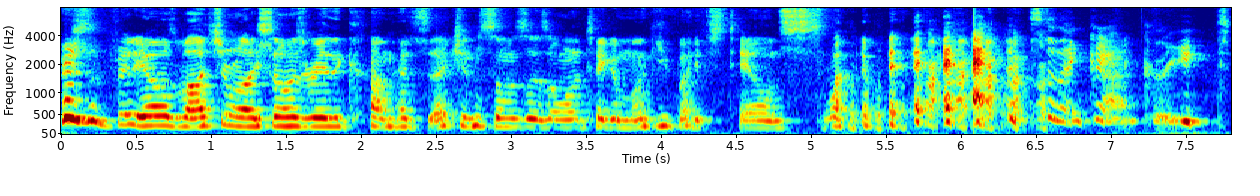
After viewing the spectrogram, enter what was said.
there's a video I was watching where like someone's reading the comment section. Someone says, "I want to take a monkey by its tail and slam it into the concrete."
